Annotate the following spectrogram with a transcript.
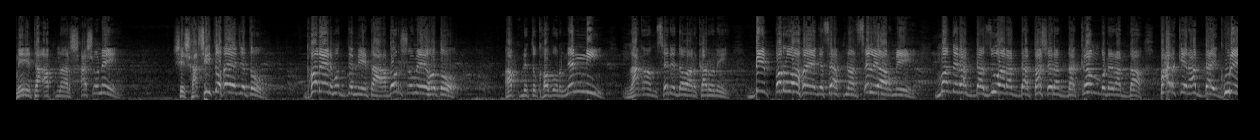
মেয়েটা আপনার শাসনে সে শাসিত হয়ে যেত। ঘরের মধ্যে মেয়েটা আদর্শ মেয়ে হতো। আপনি তো খবর নেননি। লাগাম ছেড়ে দেওয়ার কারণে বেপরোয়া হয়ে গেছে আপনার ছেলে আর মেয়ে। মদের আড্ডা, জুয়ার আড্ডা, তাসের আড্ডা, ক্রামবোর্ডের আড্ডা, পার্কের আড্ডায় ঘুরে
